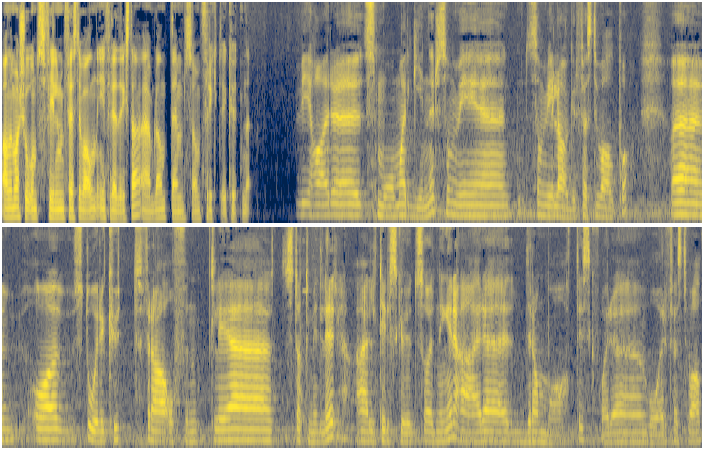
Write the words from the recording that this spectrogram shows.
Animasjonsfilmfestivalen i Fredrikstad er blant dem som frykter kuttene. Vi har uh, små marginer som vi, som vi lager festival på. Uh, og store kutt fra offentlige støttemidler eller tilskuddsordninger er eh, dramatisk for eh, vår festival.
